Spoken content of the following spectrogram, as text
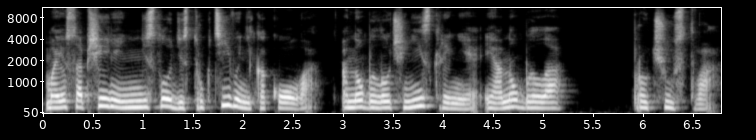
мое сообщение не несло деструктива никакого. Оно было очень искреннее, и оно было про чувства,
